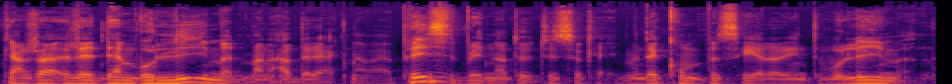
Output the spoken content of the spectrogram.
kanske, eller den volymen man hade räknat med. Priset blir naturligtvis okej, men det kompenserar inte volymen.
